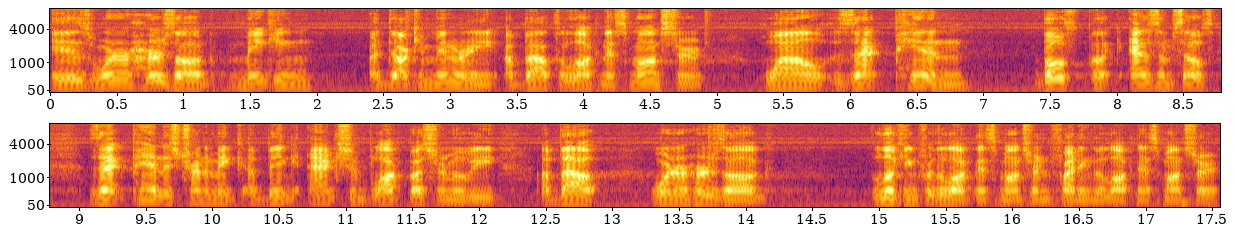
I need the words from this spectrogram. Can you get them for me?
is Werner Herzog making a documentary about the Loch Ness monster, while Zak Penn, both like as themselves, Zak Penn is trying to make a big action blockbuster movie about Werner Herzog looking for the Loch Ness monster and fighting the Loch Ness monster.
